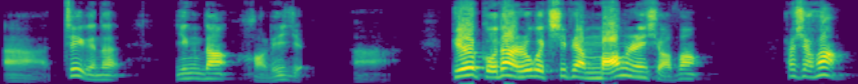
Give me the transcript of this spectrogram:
啊，这个呢应当好理解。啊，比如狗蛋如果欺骗盲人小芳，说小芳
